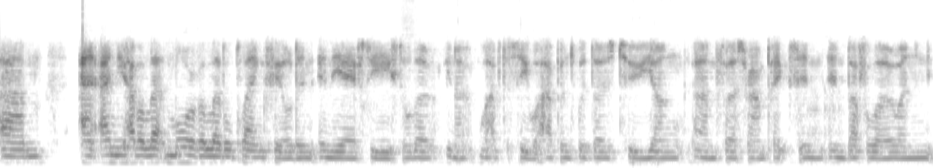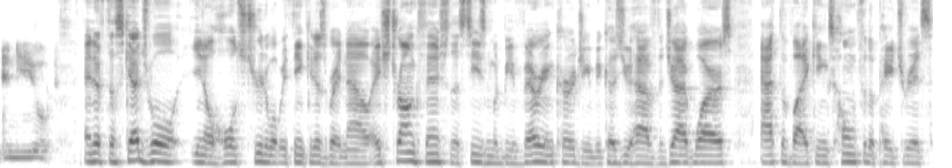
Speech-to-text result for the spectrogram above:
Um, and, and, you have a le- more of a level playing field in, in the AFC East. Although you know we'll have to see what happens with those two young um, first round picks in, in Buffalo and in New York. And if the schedule you know holds true to what we think it is right now, a strong finish to the season would be very encouraging because you have the Jaguars at the Vikings, home for the Patriots,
